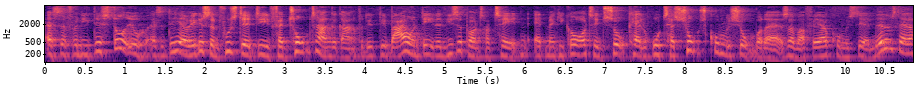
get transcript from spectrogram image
Altså, fordi det stod jo, altså det her er jo ikke sådan fuldstændig et fantomtankegang, for det, det var jo en del af Lissabon-traktaten, at man gik over til en såkaldt rotationskommission, hvor der altså var færre kommissærer medlemsstater,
